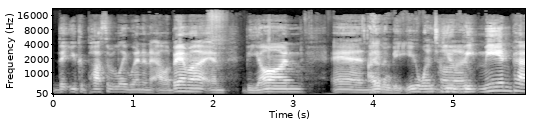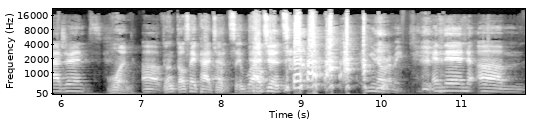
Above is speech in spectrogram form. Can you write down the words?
that you could possibly win in Alabama and beyond. And I even beat you one time. you beat me in pageants. one. Uh, don't don't say pageants. well- pageants. you know what I mean. And then, um,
